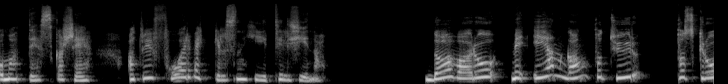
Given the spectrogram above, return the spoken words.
om at det skal skje, at vi får vekkelsen hit til Kina. Da var hun med en gang på tur på skrå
